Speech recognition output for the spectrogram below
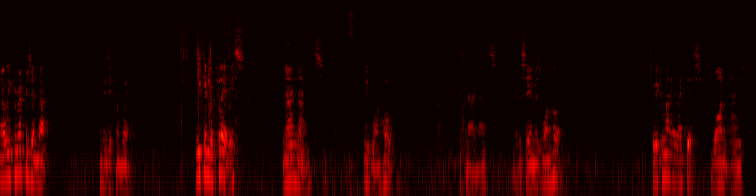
Now we can represent that in a different way. We can replace 9 ninths with one whole. Because 9 ninths are the same as one whole. So we can write it like this, 1 and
